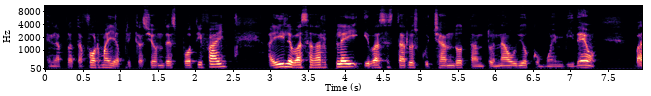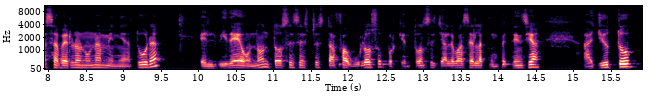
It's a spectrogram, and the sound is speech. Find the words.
en la plataforma y aplicación de Spotify, ahí le vas a dar play y vas a estarlo escuchando tanto en audio como en video. Vas a verlo en una miniatura, el video, ¿no? Entonces esto está fabuloso porque entonces ya le va a hacer la competencia a YouTube,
